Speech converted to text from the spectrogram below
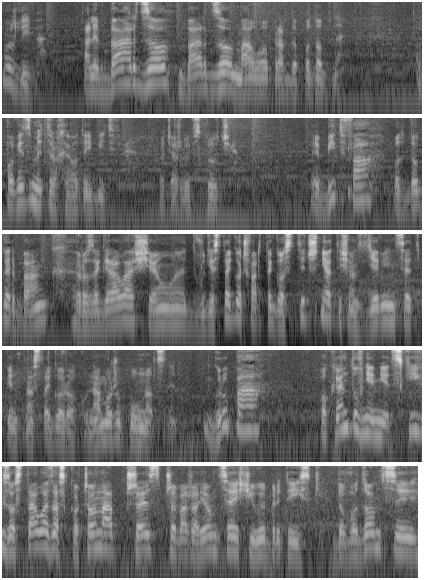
Możliwe ale bardzo, bardzo mało prawdopodobne. Opowiedzmy trochę o tej bitwie, chociażby w skrócie. Bitwa pod Doggerbank rozegrała się 24 stycznia 1915 roku na Morzu Północnym. Grupa okrętów niemieckich została zaskoczona przez przeważające siły brytyjskie. Dowodzący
